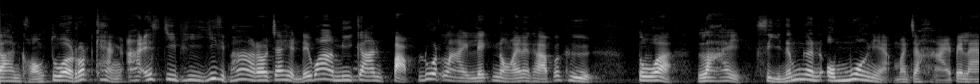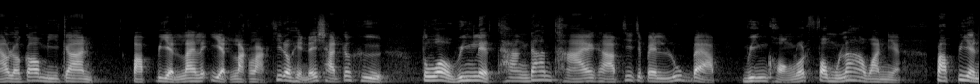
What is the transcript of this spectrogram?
ด้านของตัวรถแข่ง RSGP 25 เราจะเห็นได้ว่ามีการปรับลวดลายเล็กน้อยนะครับ ก็คือตัวลายสีน้ำเงินอมม่วงเนี่ยมันจะหายไปแล้ว แล้วก็มีการปรับเปลี่ยนรายละเอียดหลักๆ ที่เราเห็นได้ชัดก็คือ ตัววิงเลตทางด้านท้ายครับ ที่จะเป็นรูปแบบวิงของรถฟอร์มูล่าวันเนี่ยปรับเปลี่ยน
